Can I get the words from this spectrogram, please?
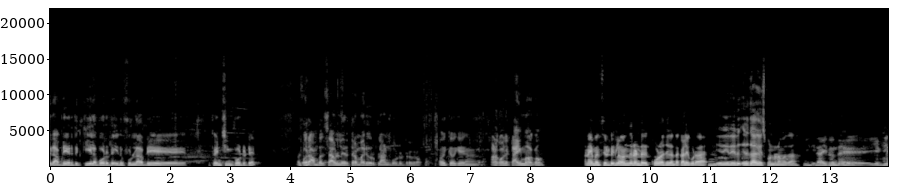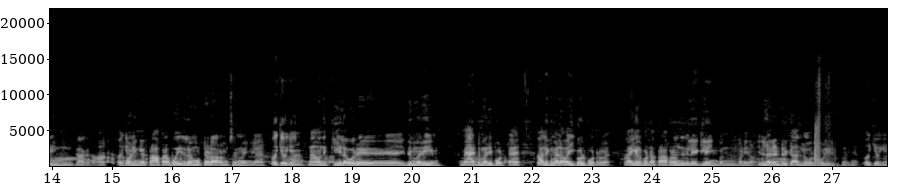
இதை அப்படியே எடுத்து கீழே போட்டுட்டு இது ஃபுல்லாக அப்படியே ஃபென்சிங் போட்டுட்டு ஒரு ஐம்பது சேவல் நிறுத்துற மாதிரி ஒரு பிளான் போட்டுட்டு இருக்கிறோம். ஓகே ஓகேங்க ஆனால் கொஞ்சம் டைம் ஆகும். அண்ணா இப்போ செட்டுக்கில் வந்து ரெண்டு கூட வச்சுக்க தக்காளி கூட. இது இது எதுக்காக யூஸ் பண்ணுறோம் நம்ம இதுதான் இது வந்து எக்லைங்காக தான். ஓகே கோழிங்க ப்ராப்பராக போய் இதில் முட்டையிட ஆரம்பிச்சிருன்னு வைங்களேன். ஓகே ஓகேங்க நான் வந்து கீழே ஒரு இது மாதிரி மேட் மாதிரி போட்டேன். அதுக்கு மேலே வைக்கோல் போட்டுருவேன். வைக்கோல் போட்டால் ப்ராப்பராக வந்து இதில் எக்லைங் பண்ணி பண்ணிடும் இதில் ரெண்டு இருக்குது அதில் ஒரு கோழி இருக்குது பாருங்க. ஓகே ஓகே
